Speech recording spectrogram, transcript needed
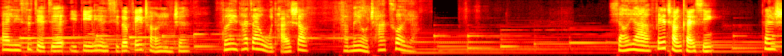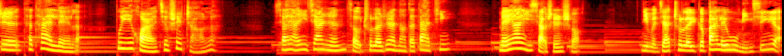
爱丽丝姐姐一定练习得非常认真，所以她在舞台上才没有差错呀。小雅非常开心，但是她太累了，不一会儿就睡着了。小雅一家人走出了热闹的大厅，梅阿姨小声说：“你们家出了一个芭蕾舞明星呀！”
